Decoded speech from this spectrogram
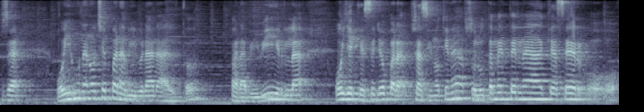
O sea, hoy es una noche para vibrar alto, para vivirla oye, qué sé yo, para, o sea, si no tienes absolutamente nada que hacer o,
